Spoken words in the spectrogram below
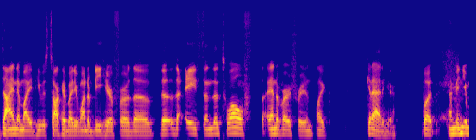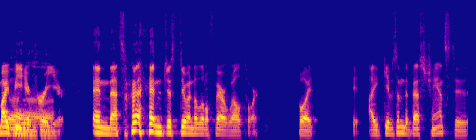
dynamite he was talking about he wanted to be here for the the the eighth and the twelfth anniversary and like get out of here. But I mean you might be here for a Uh. year and that's and just doing a little farewell tour. But it, it gives him the best chance to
